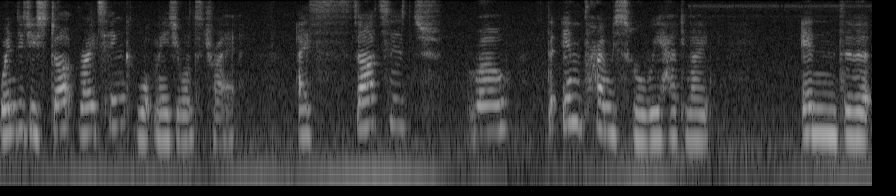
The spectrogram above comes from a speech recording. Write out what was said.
When did you start writing? What made you want to try it? I started, well, but in primary school we had like in the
